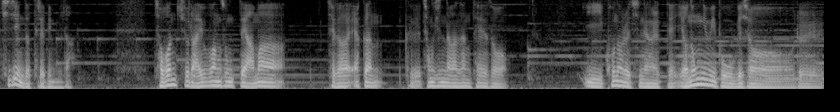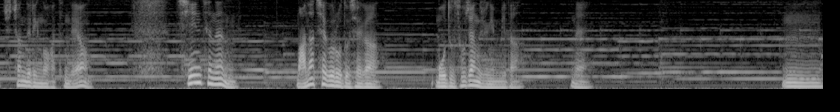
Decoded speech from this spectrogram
치즈 인더 트랩입니다. 저번 주 라이브 방송 때 아마 제가 약간 그 정신 나간 상태에서 이 코너를 진행할 때 연옥님이 보고 계셔를 추천드린 것 같은데요. 치인트는 만화책으로도 제가 모두 소장 중입니다. 네. 음,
